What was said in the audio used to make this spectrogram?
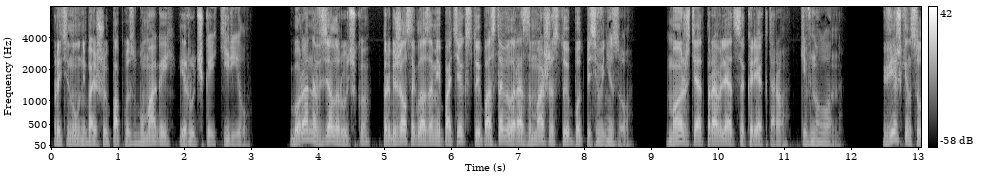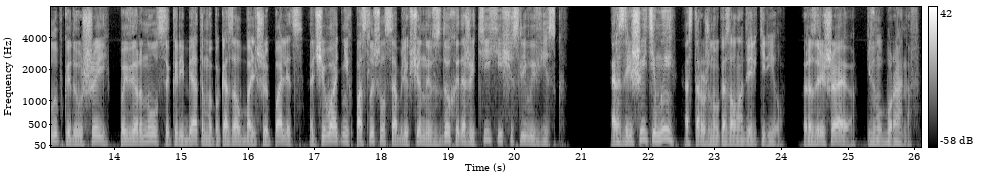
Протянул небольшую папку с бумагой и ручкой Кирилл. Буранов взял ручку, пробежался глазами по тексту и поставил размашистую подпись внизу. «Можете отправляться к ректору», — кивнул он. Вешкин с улыбкой до ушей повернулся к ребятам и показал большой палец, отчего от них послышался облегченный вздох и даже тихий счастливый виск. «Разрешите мы?» — осторожно указал на дверь Кирилл. «Разрешаю», — кивнул Буранов.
